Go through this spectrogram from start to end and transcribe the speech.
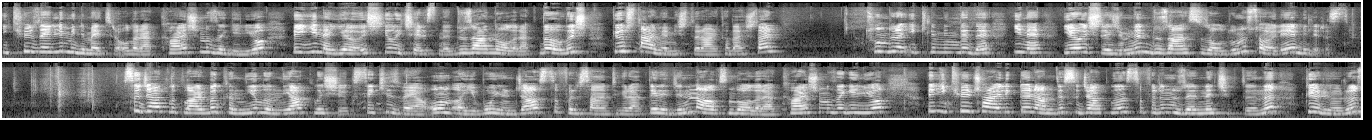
250 mm olarak karşımıza geliyor ve yine yağış yıl içerisinde düzenli olarak dağılış göstermemiştir arkadaşlar. Tundra ikliminde de yine yağış rejiminin düzensiz olduğunu söyleyebiliriz. Sıcaklıklar bakın yılın yaklaşık 8 veya 10 ayı boyunca 0 santigrat derecenin altında olarak karşımıza geliyor. Ve 2-3 aylık dönemde sıcaklığın sıfırın üzerine çıktığını görüyoruz.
